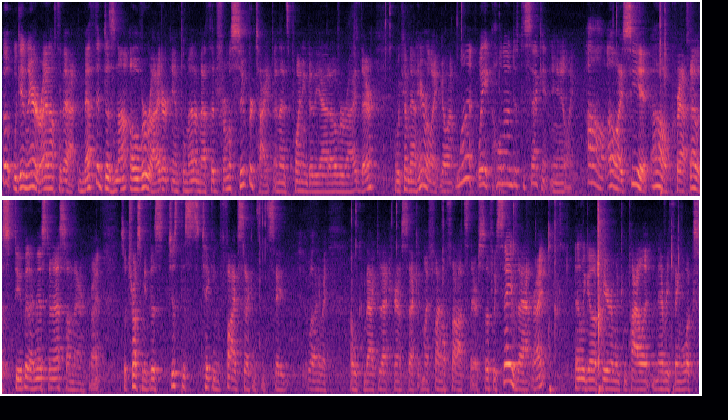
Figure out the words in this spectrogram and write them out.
Oh, we get an error right off the bat. Method does not override or implement a method from a super type. And that's pointing to the at override there. And we come down here, we're like going, what? Wait, hold on just a second. And you're like, oh, oh, I see it. Oh, crap, that was stupid. I missed an S on there, right? So trust me, this just this taking five seconds and save. Well, anyway, I will come back to that here in a second. My final thoughts there. So if we save that, right, then we go up here and we compile it, and everything looks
